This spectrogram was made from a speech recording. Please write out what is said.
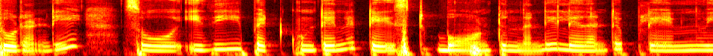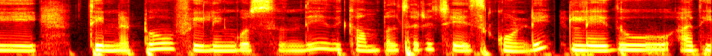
చూడండి. సో ఇది పెట్టుకుంటేనే టేస్ట్ బాగుంటుందండి. లేదంటే ప్లెయిన్వి తిన్నట్టు ఫీలింగ్ వస్తుంది. ఇది కంపల్సరీ చేసుకోండి. లేదు అది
